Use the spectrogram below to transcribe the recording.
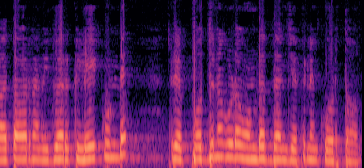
వాతావరణం ఇదివరకు లేకుండే రేపు పొద్దున కూడా ఉండొద్దని చెప్పి నేను కోరుతాను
